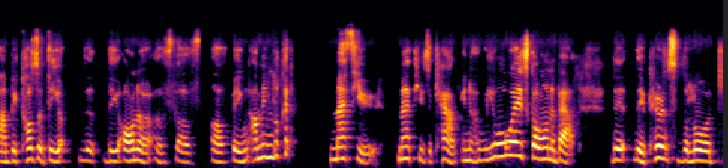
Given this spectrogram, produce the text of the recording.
um, because of the the, the honor of, of of being. I mean, look at Matthew Matthew's account. You know, we always go on about the the appearance of the Lord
